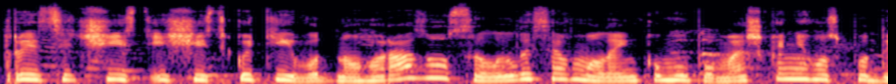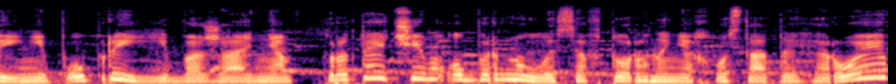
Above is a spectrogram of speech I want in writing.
36 і 6 котів одного разу оселилися в маленькому помешканні господині, попри її бажання. Про те, чим обернулося вторгнення хвостатих героїв,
